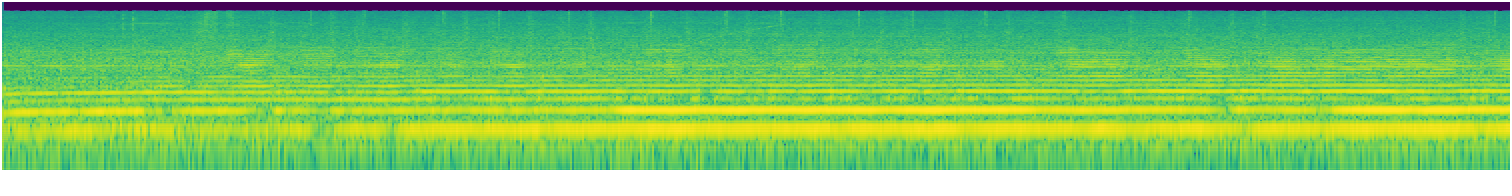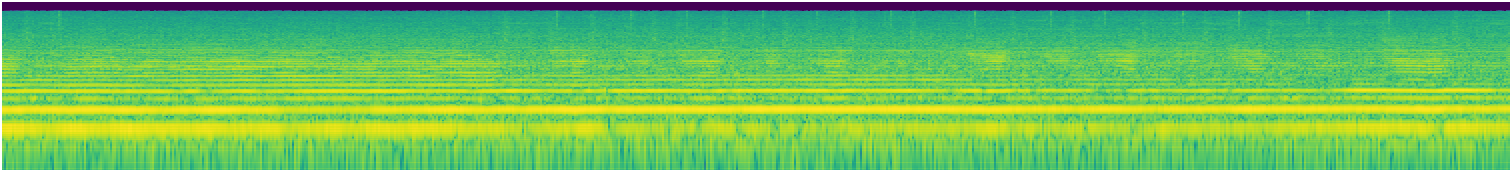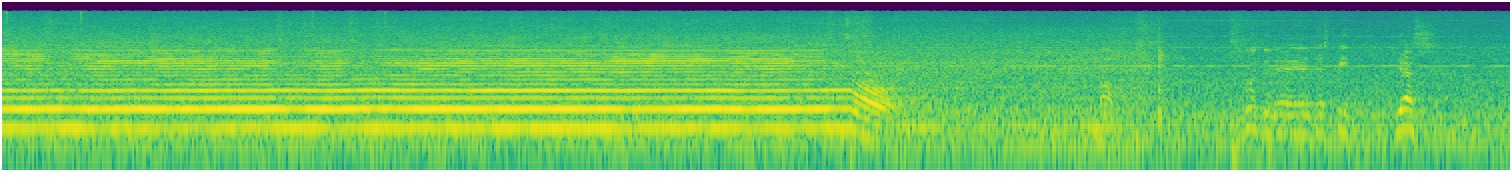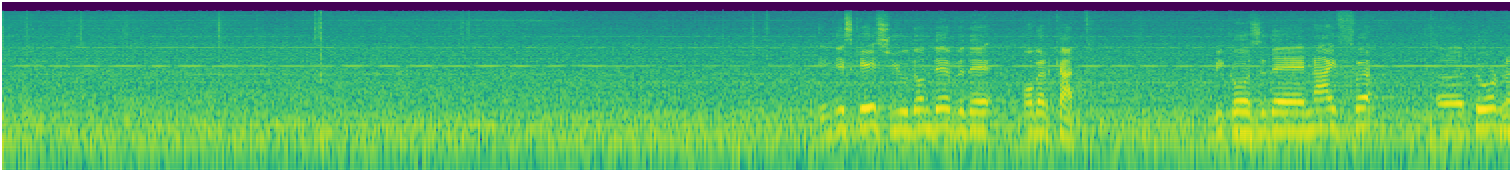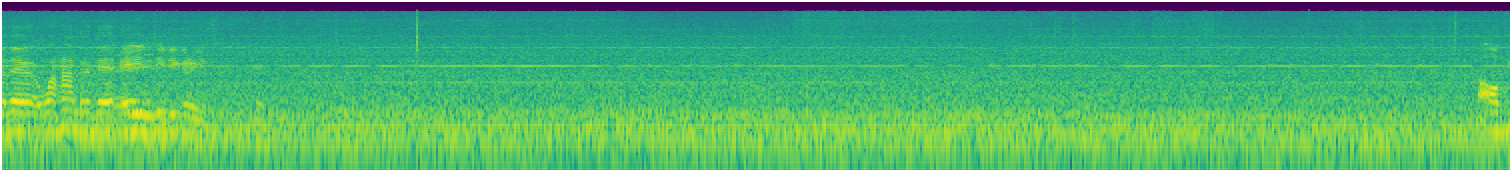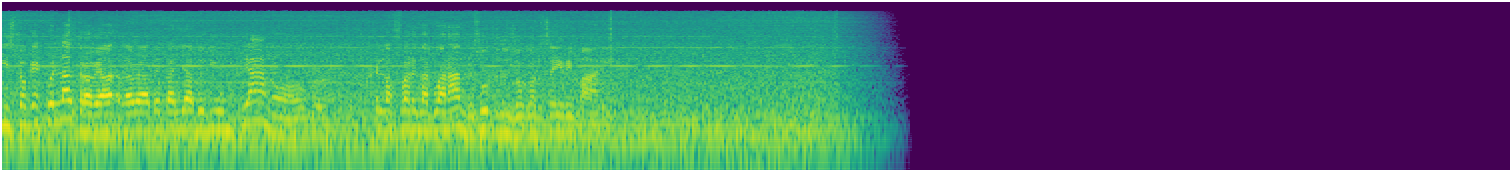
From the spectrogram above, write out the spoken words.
Oh. The, the speed. Yes. In this case you don't have the overcut because the knife uh, turn the 180 degrees. No, ho visto che quell'altro aveva, l'aveva tagliato di un piano, quell'affare da 40 subito sono corsa ai ripari.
